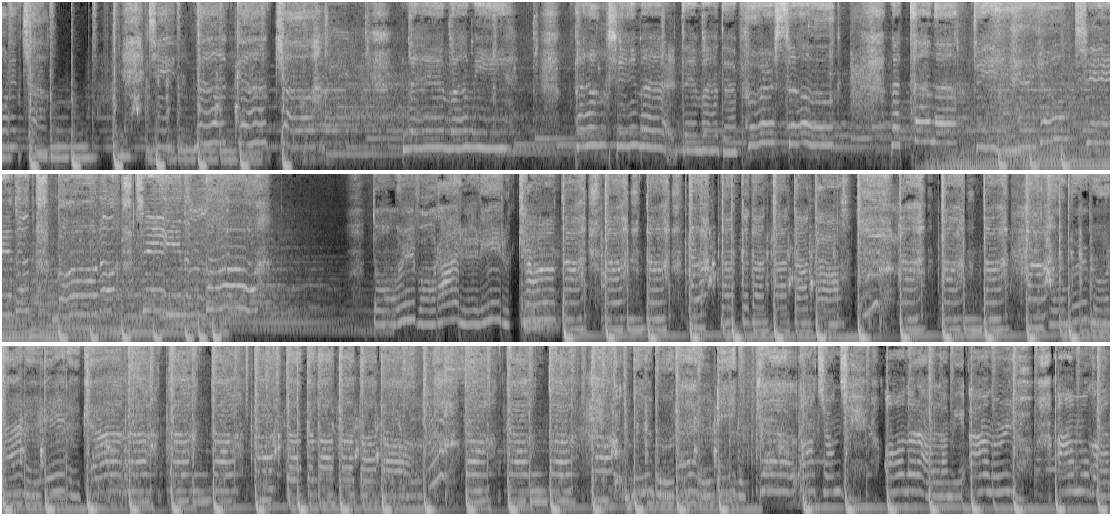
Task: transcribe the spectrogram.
모른 척 지나가죠. 내 맘이 방심할 때마다 불쑥 나타나 뒤 헤엄치듯 멀어지는 너. 똥을 보라를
